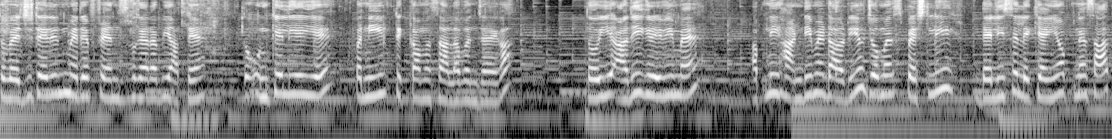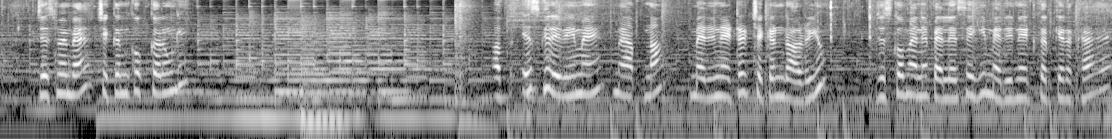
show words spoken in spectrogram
तो वेजिटेरियन मेरे फ्रेंड्स वगैरह भी आते हैं। तो उनके लिए ये पनीर टिक्का मसाला बन जाएगा। तो ये आधी ग्रेवी मैं अपनी हांडी में डाल रही हूँ, जो मैं स्पेशली दिल्ली से लेके आई हूँ अपने साथ, जिसमें मैं चिकन कुक करूँगी। अब इस ग्रेवी में मैं अपना मैरिनेटेड चिकन डाल रही हूँ, जिसको मैंने पहले से ही मैरिनेट करके रखा है।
